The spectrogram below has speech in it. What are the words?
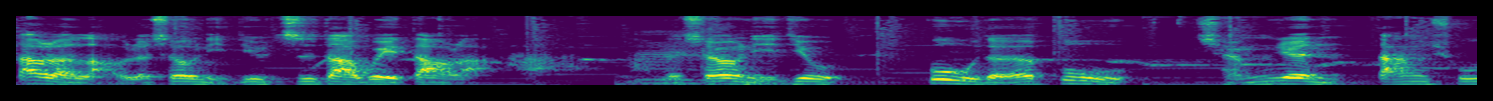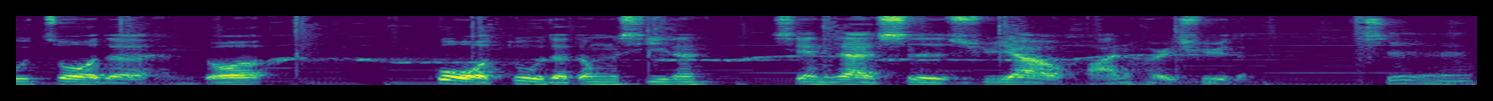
到了老的时候你就知道味道了啊。老的时候你就不得不承认当初做的很多过度的东西呢，现在是需要还回去的。是。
